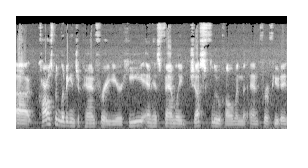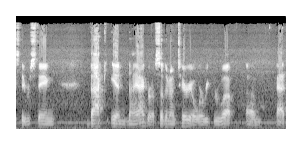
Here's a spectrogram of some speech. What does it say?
uh, Karl's been living in Japan for a year. He and his family just flew home, and, and for a few days they were staying back in Niagara, southern Ontario, where we grew up, um, at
